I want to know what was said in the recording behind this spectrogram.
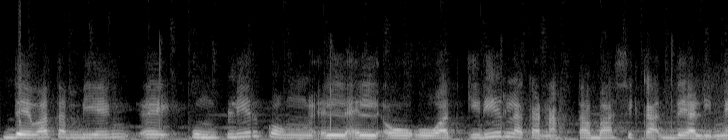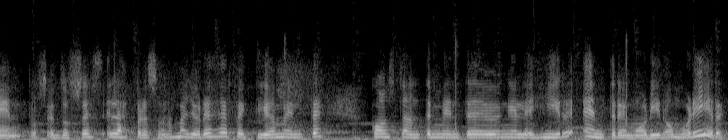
deba también eh, cumplir con el, o, adquirir la canasta básica de alimentos. Entonces, las personas mayores efectivamente constantemente deben elegir entre morir o morir,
